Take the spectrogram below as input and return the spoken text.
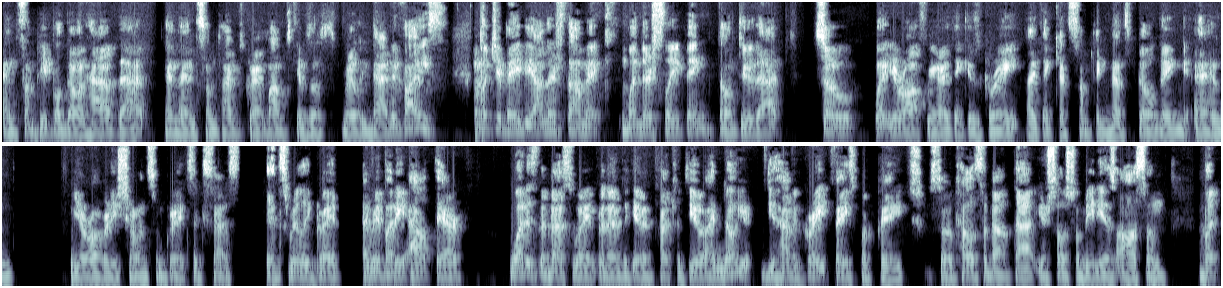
And some people don't have that. And then sometimes grandmoms gives us really bad advice. Put your baby on their stomach when they're sleeping. Don't do that. So what you're offering, I think, is great. I think it's something that's building and you're already showing some great success. It's really great. Everybody out there, what is the best way for them to get in touch with you? I know you you have a great Facebook page. So tell us about that. Your social media is awesome. But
